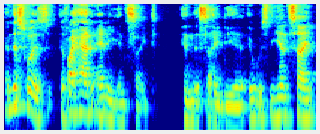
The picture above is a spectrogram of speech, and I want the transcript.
And this was, if I had any insight in this idea, it was the insight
